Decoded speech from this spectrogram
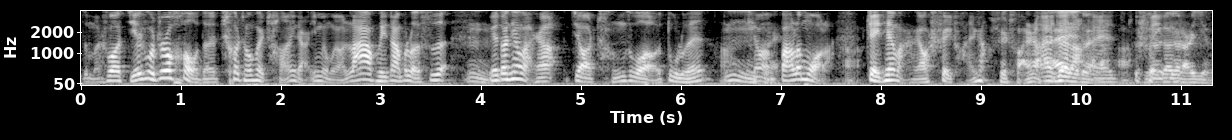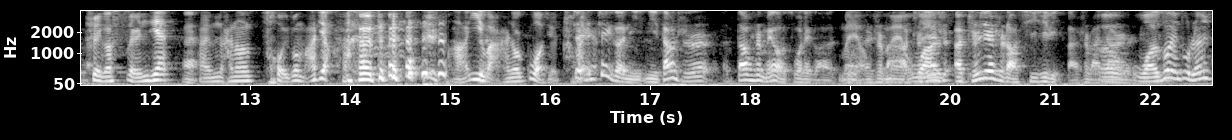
怎么说？结束之后的车程会长一点，因为我要拉回那不勒斯，嗯因为当天晚上就要乘坐渡轮啊，嗯前往巴勒莫了啊。这天晚上要睡船上，睡船上，哎对了对哎啊睡个有有点意思。睡个四人间，哎还还能凑一桌麻将，对啊，一晚上就过去。船这这个你你当时当时没有坐这个渡没有轮是吧？没有是啊，直接是到西西里了是吧？我坐那渡轮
